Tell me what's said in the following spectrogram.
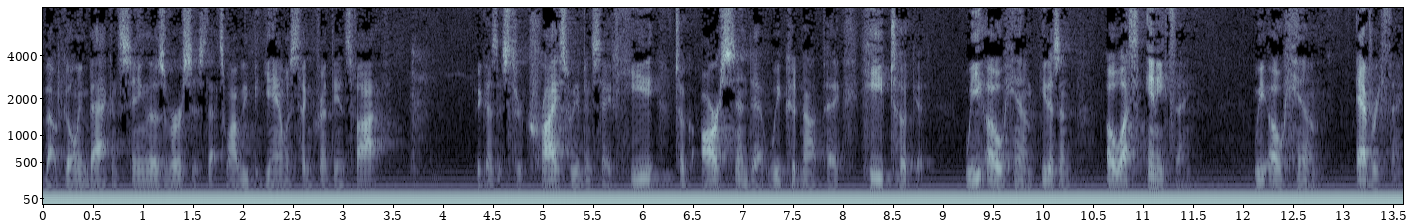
without going back and seeing those verses. That's why we began with 2 Corinthians 5. Because it's through Christ we've been saved. He took our sin debt we could not pay. He took it. We owe him. He doesn't owe us anything. We owe him everything.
